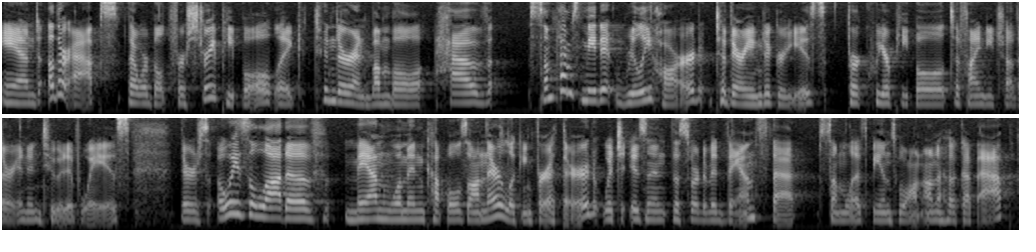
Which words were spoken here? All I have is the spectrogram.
and other apps that were built for straight people, like Tinder and Bumble, have sometimes made it really hard to varying degrees for queer people to find each other in intuitive ways. There's always a lot of man woman couples on there looking for a third, which isn't the sort of advance that some lesbians want on a hookup app.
